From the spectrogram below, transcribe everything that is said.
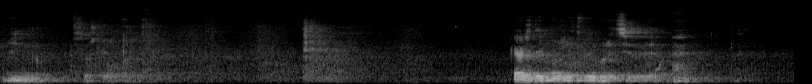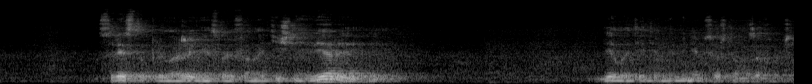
Шмигел, все что угодно. Каждый может выбрать себе средство приложения своей фанатичной веры и делать этим именем все, что он захочет.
